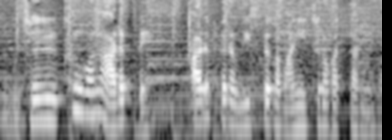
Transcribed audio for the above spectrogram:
그리고 제일 큰 거는 아랫배 아랫배랑 윗배가 많이 들어갔다는 거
